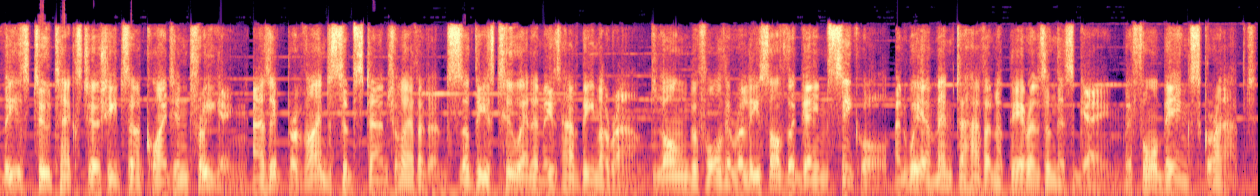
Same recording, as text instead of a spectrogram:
These two texture sheets are quite intriguing as it provides substantial evidence that these two enemies have been around long before the release of the game's sequel and we are meant to have an appearance in this game before being scrapped.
